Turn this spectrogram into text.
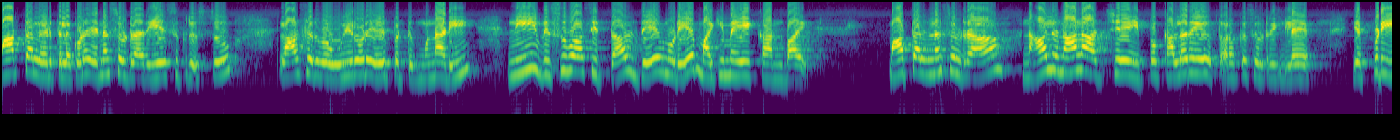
மார்த்தால் இடத்துல கூட என்ன சொல்றாரு இயேசு கிறிஸ்து? லாசருவை உயிரோட எழுப்பறதுக்கு முன்னாடி நீ விசுவாசித்தால் தேவனுடைய மகிமையை காண்பாய். மாத்தாள் என்ன சொல்றா? நாலு நாள் ஆச்சே இப்போ கலரையை திறக்க சொல்றீங்களே. எப்படி?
